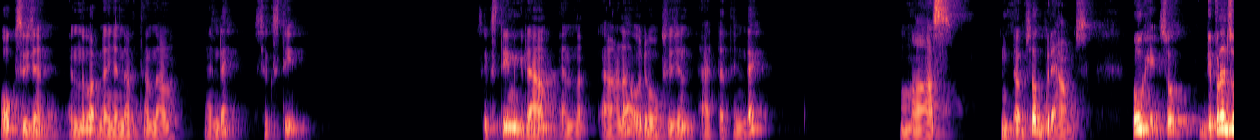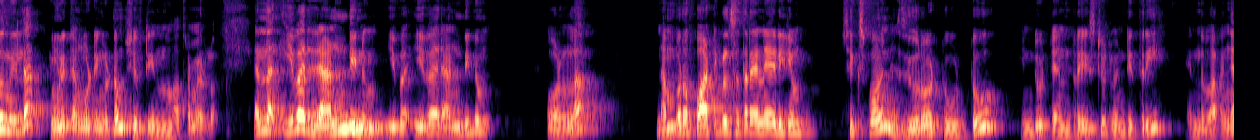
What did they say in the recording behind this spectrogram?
oxygen എന്ന് പറഞ്ഞു കഴിഞ്ഞാൽ അർത്ഥം എന്താണ്? അതിന്റെ സിക്സ്റ്റീൻ സിക്സ്റ്റീൻ ഗ്രാം എന്ന ആണ് ഒരു ഓക്സിജൻ ആറ്റത്തിന്റെ mass in terms of grams okay so difference ഒന്നുമില്ല. യൂണിറ്റ് അങ്ങോട്ടും ഇങ്ങോട്ടും ഷിഫ്റ്റ് ചെയ്യുന്നത് മാത്രമേ ഉള്ളൂ. എന്നാൽ ഇവ രണ്ടിനും ഇവ ഇവ രണ്ടിനും ഉള്ള നമ്പർ ഓഫ് പാർട്ടിക്കിൾസ് എത്ര തന്നെയായിരിക്കും? Six point zero two two into ten raise two twenty three എന്ന് പറഞ്ഞ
